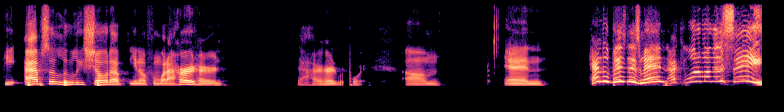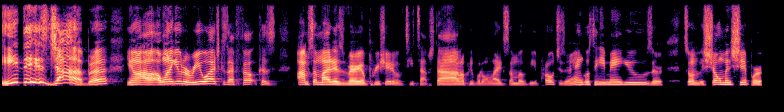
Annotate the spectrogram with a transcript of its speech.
He absolutely showed up, you know, from what I heard, heard, that I heard report. Um, and handle business, man. I, what am I gonna say? He did his job, bro. You know, I, I want to give it a rewatch because I felt because I'm somebody that's very appreciative of T Top style. I know people don't like some of the approaches or angles that he may use, or some of his showmanship, or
